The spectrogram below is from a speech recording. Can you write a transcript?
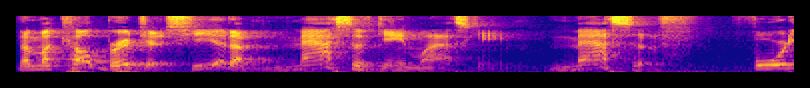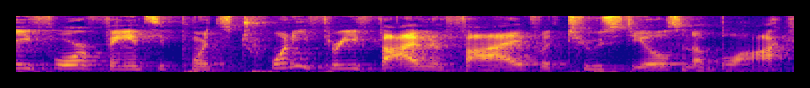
Now Mikal Bridges, he had a massive game last game, massive. 44 fancy points, 23 5 and 5 with two steals and a block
